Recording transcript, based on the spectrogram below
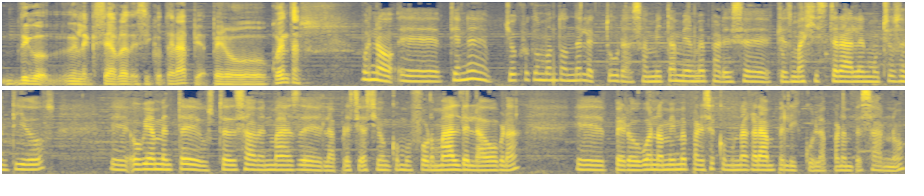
digo, en la que se habla de psicoterapia, pero cuéntanos. Bueno, eh, tiene yo creo que un montón de lecturas. A mí también me parece que es magistral en muchos sentidos. Eh, obviamente ustedes saben más de la apreciación como formal de la obra, eh, pero bueno, a mí me parece como una gran película para empezar, ¿no?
